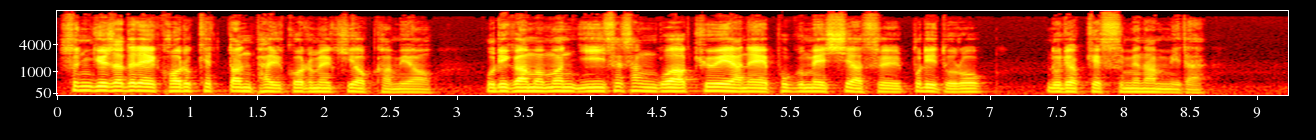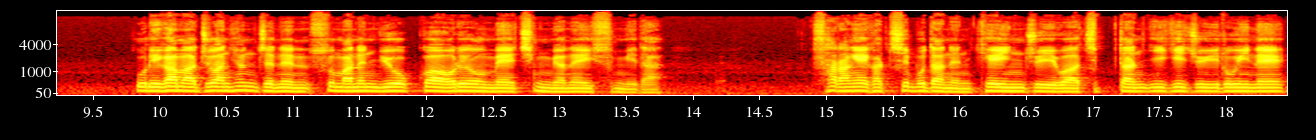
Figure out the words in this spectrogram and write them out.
순교자들의 거룩했던 발걸음을 기억하며 우리가 머문 이 세상과 교회 안에 복음의 씨앗을 뿌리도록 노력했으면 합니다. 우리가 마주한 현재는 수많은 유혹과 어려움에 직면해 있습니다. 사랑의 가치보다는 개인주의와 집단 이기주의로 인해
